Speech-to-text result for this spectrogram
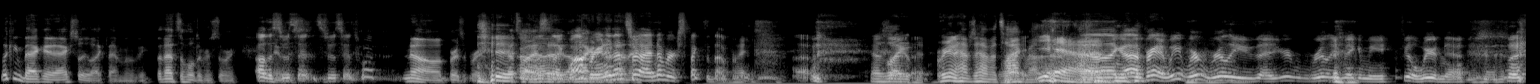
looking back at it, I actually like that movie, but that's a whole different story. oh the Anyways. suicide suicide squad No, Birds of Prey. That's why I I was said. like, wow, Brandon, that's down what there. I never expected that from Right. you. Um, I was like, we're gonna have to have a talk Right. about Yeah. that. Uh, like, uh, Brandon, we, we're really, uh, you're really making me feel weird now. But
